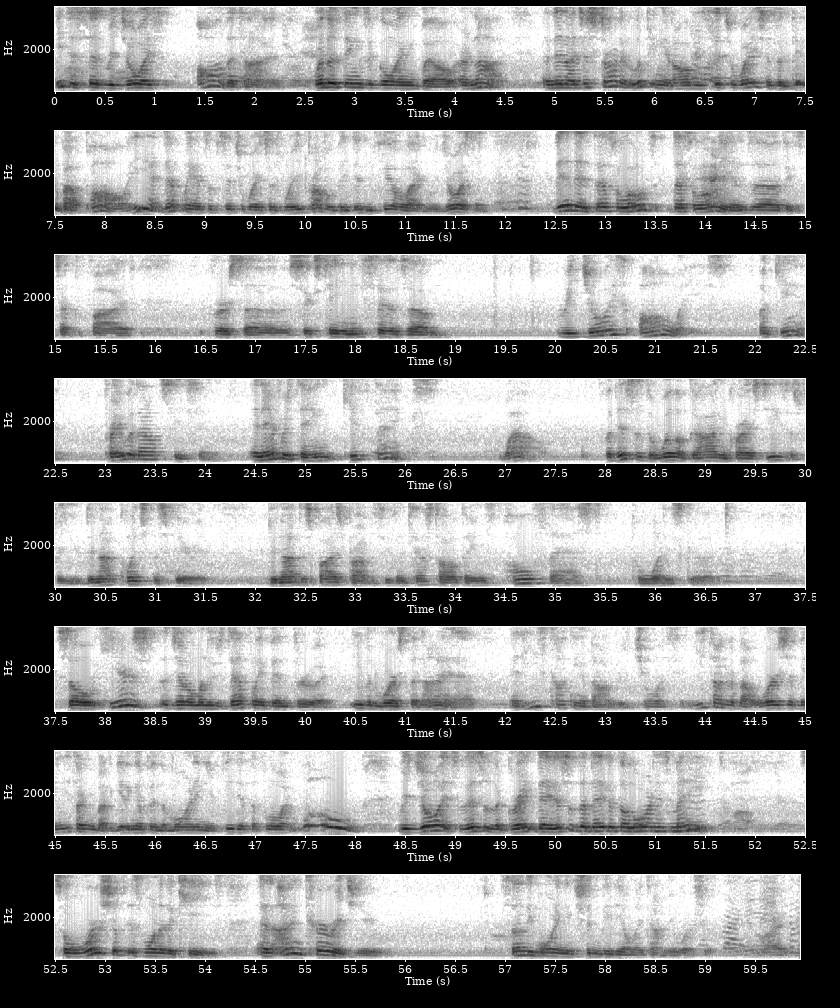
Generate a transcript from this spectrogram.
He just said rejoice all the time, whether things are going well or not. And then I just started looking at all these situations and think about Paul. He had definitely had some situations where he probably didn't feel like rejoicing. Then in Thessalonians, Thessalonians uh, I think it's chapter 5, verse uh, 16, he says, um, Rejoice always. Again, pray without ceasing. In everything, give thanks. Wow. For this is the will of God in Christ Jesus for you. Do not quench the spirit. Do not despise prophecies and test all things. Hold fast to what is good. So here's a gentleman who's definitely been through it, even worse than I have. And he's talking about rejoicing. He's talking about worshiping. He's talking about getting up in the morning, your feet at the floor, and whoa, rejoice. This is a great day. This is the day that the Lord has made. So worship is one of the keys. And I encourage you, Sunday morning, it shouldn't be the only time you worship. Right.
